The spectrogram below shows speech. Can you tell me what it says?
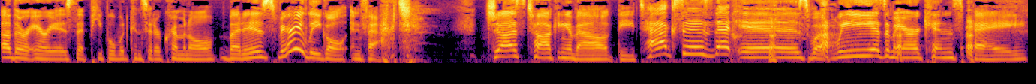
other areas that people would consider criminal, but is very legal, in fact. Just talking about the taxes that is what we as Americans pay.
